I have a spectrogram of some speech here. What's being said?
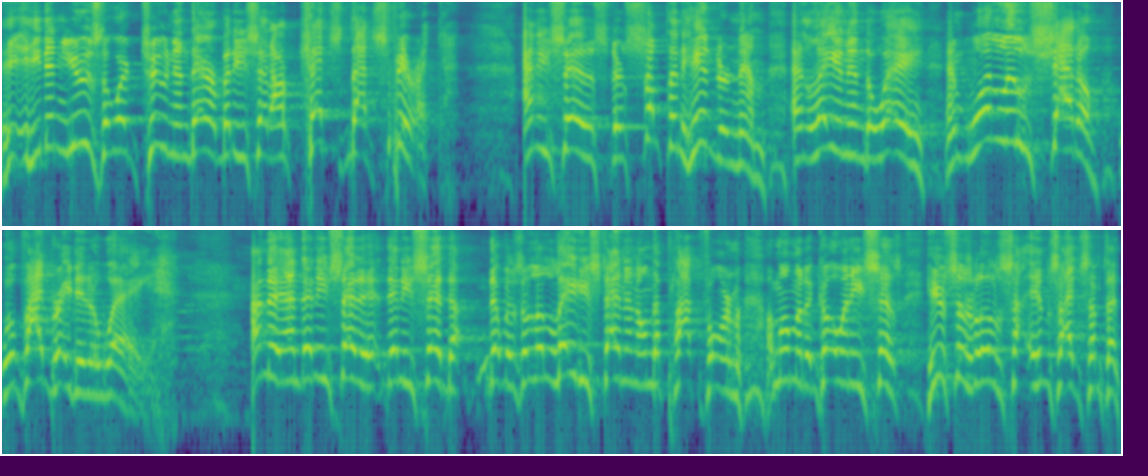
He, he didn't use the word tune in there, but he said, I'll catch that spirit. And he says, There's something hindering them and laying in the way, and one little shadow will vibrate it away. And, and then he said, then he said, there was a little lady standing on the platform a moment ago, and he says, here's a little inside something.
